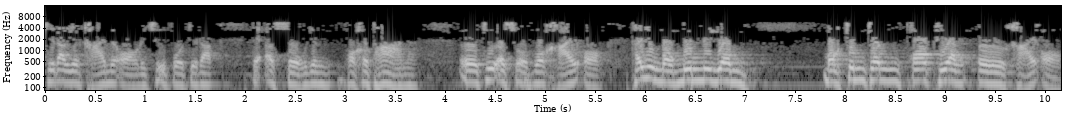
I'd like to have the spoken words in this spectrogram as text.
ธิรักยังขายไม่ออกเลยชื่อโพธิรัก แต่อโศกยังพอเข้าท่านะเออชื่ออโศกพอขายออก ถ้ายิ่งบอกบุญนิยม บอกชุมชนพอเพียง เออขายออก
